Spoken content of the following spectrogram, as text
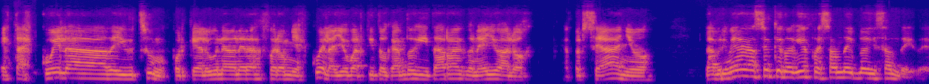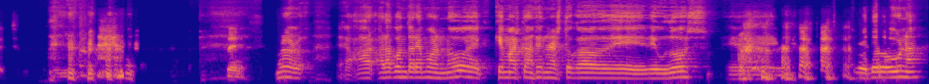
esta escuela de YouTube, porque de alguna manera fueron mi escuela. Yo partí tocando guitarra con ellos a los 14 años. La primera canción que toqué fue Sunday Bloody Sunday, de hecho. sí. Bueno, ahora contaremos, ¿no? ¿Qué más canciones has tocado de, U2? Eh, sobre todo una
